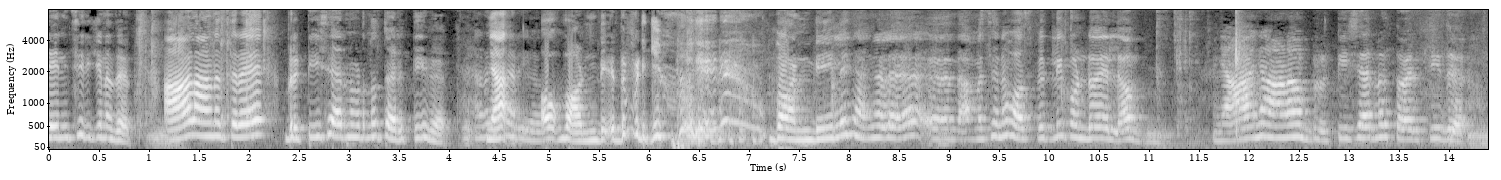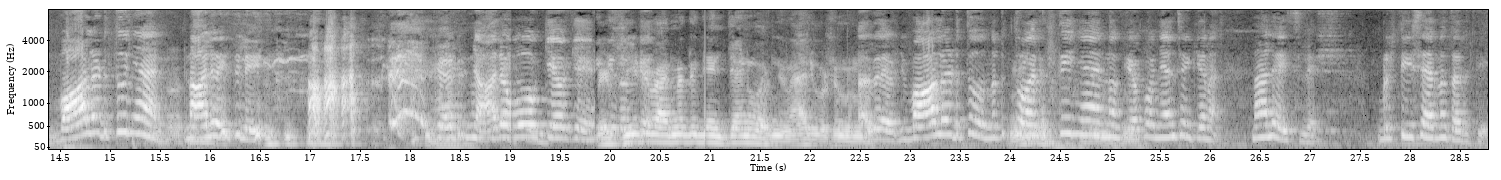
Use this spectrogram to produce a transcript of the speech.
ജനിച്ചിരിക്കുന്നത്. ആളാണ് ഇത്ര ബ്രിട്ടീഷുകാരനെ ഇവിടുന്ന് തുരത്തിയത്. ഞാൻ വണ്ടി ഇത് പിടിക്കും. വണ്ടിയിൽ ഞങ്ങൾ അമ്മച്ചനെ ഹോസ്പിറ്റലിൽ കൊണ്ടുപോയല്ലോ. ഞാനാണ് ബ്രിട്ടീഷുകാരനെ തുരത്തിയത്. വാളെടുത്തു ഞാൻ. നാല് വയസ്സിലേ കേട്ടു ഞാനോ ഓക്കെ ഓക്കെ. ബെഡ്ഷീറ്റ് വരണത് ജനിച്ചാണ് പറഞ്ഞു. നാല് വർഷം അതെ വാളെടുത്തു എന്നിട്ട് തുരത്തി ഞാൻ നോക്കി. അപ്പൊ ഞാൻ ചോദിക്കാണ് നാല് വയസ്സിലെ ബ്രിട്ടീഷുകാരനെ തുരത്തി.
